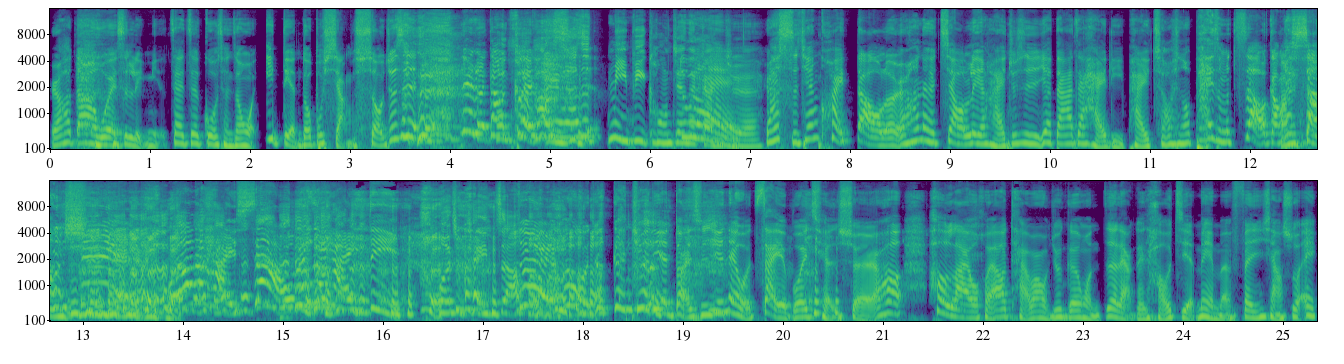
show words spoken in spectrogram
然后当然我也是里面，在这过程中我一点都不享受，就是 那个到最后它是密闭空间的感觉。然后时间快到了，然后那个教练还就是要大家在海底拍。拍照，我想说拍什么照？赶快上去！我要在海上，我要在海底，我要去拍照。对，然后我就更确定，短时间内我再也不会潜水。然后后来我回到台湾，我就跟我这两个好姐妹们分享说：“哎，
